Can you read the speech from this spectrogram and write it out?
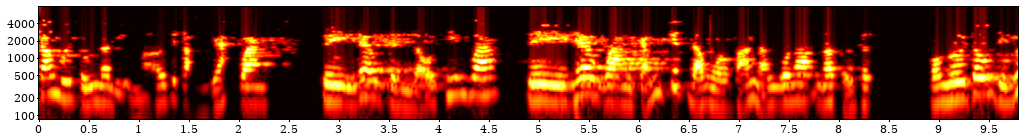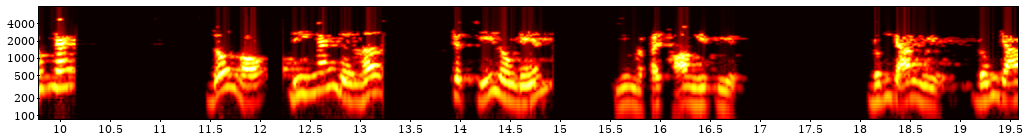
60 tuổi nó đều mở cái tầm giác quan. Tùy theo trình độ tiến hóa, tùy theo hoàn cảnh kích động và phản động của nó, nó tự thức. Còn người tu thì rút ngắn, đốn ngộ, đi ngắn đường hơn, trực chỉ luồng điển, nhưng mà phải thọ nghiệp nhiều, đụng chạm nhiều, đụng chạm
